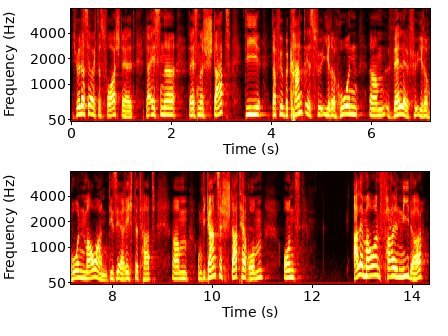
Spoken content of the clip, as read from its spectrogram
ich will, dass ihr euch das vorstellt. Da ist eine, da ist eine Stadt, die dafür bekannt ist für ihre hohen ähm, Wälle, für ihre hohen Mauern, die sie errichtet hat, ähm, um die ganze Stadt herum. Und alle Mauern fallen nieder,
